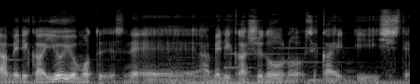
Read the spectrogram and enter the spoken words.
アメリカ、いよいよもってですね、アメリカ主導の世界システ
